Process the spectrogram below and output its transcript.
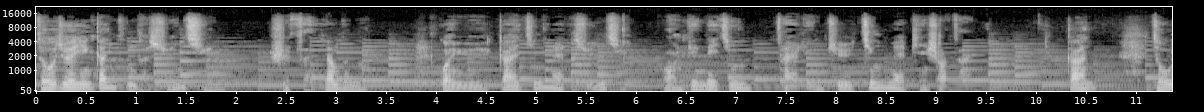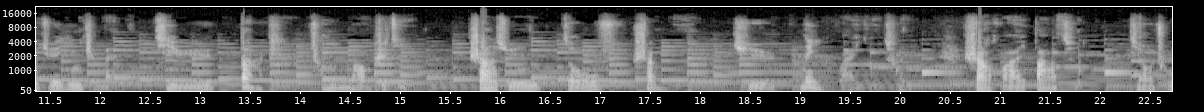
足厥阴肝经的循行是怎样的呢？关于该经脉的循行，《黄帝内经》在《灵居经脉篇》上载：肝，足厥阴之脉，起于大指成毛之际。上循足府上沿，去内踝一寸，上踝八寸，交出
